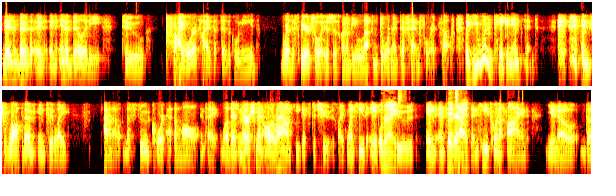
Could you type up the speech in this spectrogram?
there's there's an, an inability to prioritize the physical needs where the spiritual is just going to be left dormant to fend for itself. Like you wouldn't take an infant and drop them into like I don't know, the food court at the mall and say, well, there's nourishment all around. He gets to choose. Like when he's able to right. choose and, and figure That's it out, right. then he's going to find, you know, the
